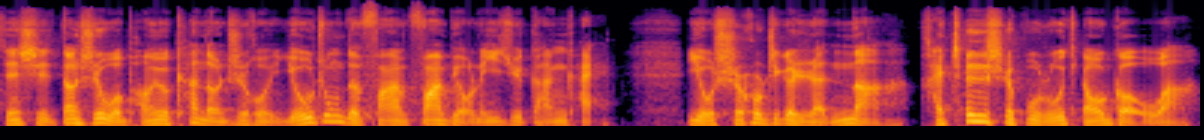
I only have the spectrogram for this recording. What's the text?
真是，当时我朋友看到之后，由衷的发发表了一句感慨。有时候这个人呐，还真是不如条狗啊。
